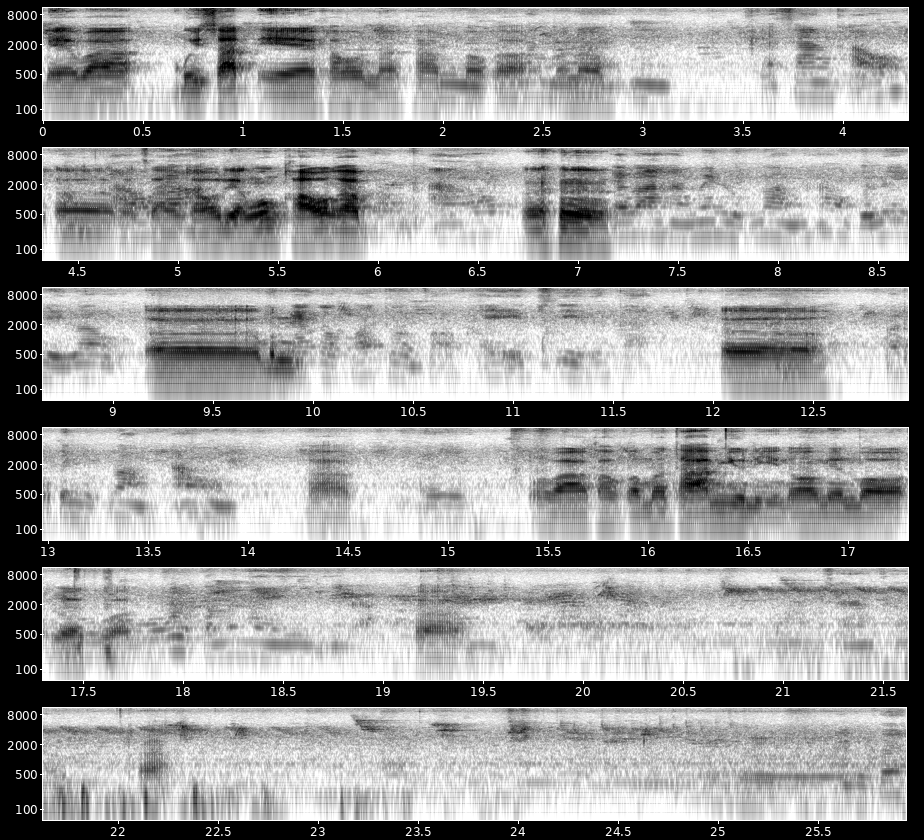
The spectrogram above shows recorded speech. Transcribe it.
แบบว่าบริษัทแอร์เขานะครับเขาก็มานำ อืมกระสร้างเขาเออกระสร้างเขาเรื่องของเขาครับ ของเขาเออแต่ว่าหางแม่นลูกน้องเฮาก็เลยได้เล่าเออมัน แม่ก็ขอโทษขอให้ FC ด้วยค่ะเออว่าเป็นลูกน้องเฮาครับ เออเพราะว่าเขาก็มาถามอยู่นี่เนาะแม่นบ่แม่ตรวจโอ้ยก็มันไงนี่ล่ะ ครับสร้างเขาครับอืมอันเพิ่น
